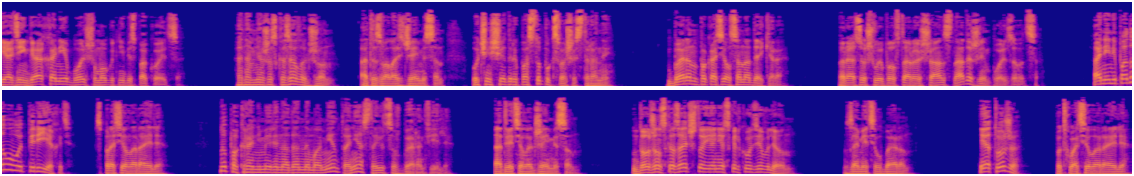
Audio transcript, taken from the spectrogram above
и о деньгах они больше могут не беспокоиться». «Она мне уже сказала, Джон», — отозвалась Джеймисон, — «очень щедрый поступок с вашей стороны». Бэрон покосился на Деккера. «Раз уж выпал второй шанс, надо же им пользоваться». «Они не подумывают переехать?» — спросила Райли. «Ну, по крайней мере, на данный момент они остаются в Бэронвилле», — ответила Джеймисон. «Должен сказать, что я несколько удивлен», — заметил Бэрон. «Я тоже», — подхватила Райли.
